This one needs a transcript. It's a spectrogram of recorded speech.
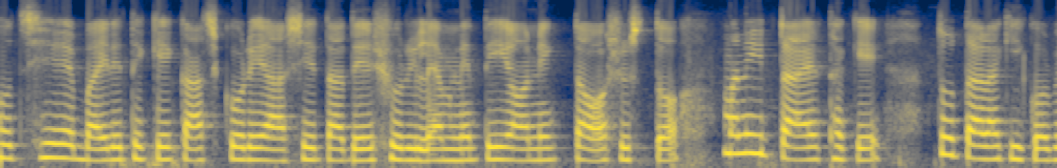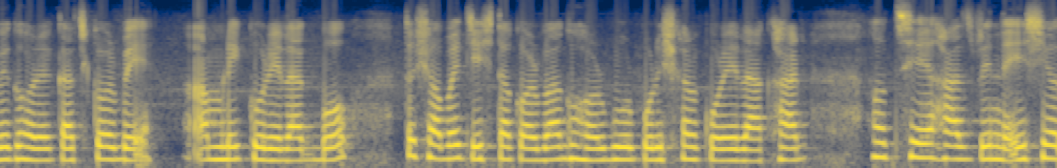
হচ্ছে বাইরে থেকে কাজ করে আসে, তাদের শরীর এমনিতেই অনেকটা অসুস্থ মানে টায়ার থাকে। তো তারা কি করবে? ঘরের কাজ করবে। আমরাই করে রাখব। তো সবাই চেষ্টা করবা ঘরগুলো পরিষ্কার করে রাখার। হচ্ছে হাজবেন্ড এসেও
